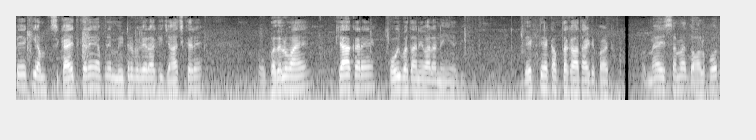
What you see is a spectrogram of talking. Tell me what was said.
पे कि हम शिकायत करें अपने मीटर वगैरह की जाँच करें। वो बदलवाएँ, क्या करें, कोई बताने वाला नहीं है अभी। देखते हैं कब तक आता है डिपार्ट। और मैं इस समय धौलपुर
